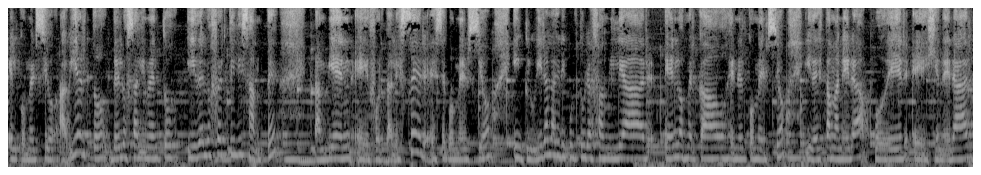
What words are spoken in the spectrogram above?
el comercio abierto de los alimentos y de los fertilizantes, también eh, fortalecer ese comercio, incluir a la agricultura familiar en los mercados, en el comercio y de esta manera poder generar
